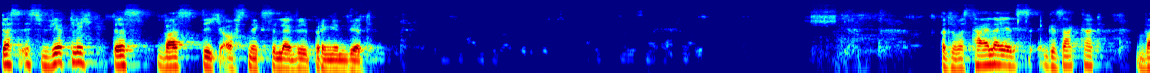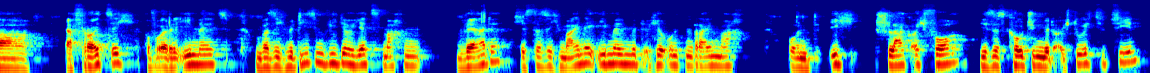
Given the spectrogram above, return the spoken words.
das ist wirklich das, was dich aufs nächste Level bringen wird. Also was Tyler jetzt gesagt hat, war, er freut sich auf eure E-Mails. Und was ich mit diesem Video jetzt machen werde, ist, dass ich meine E-Mail mit hier unten reinmache und ich schlage euch vor, dieses Coaching mit euch durchzuziehen.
